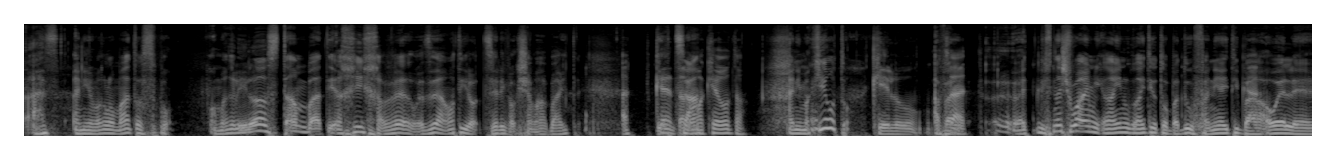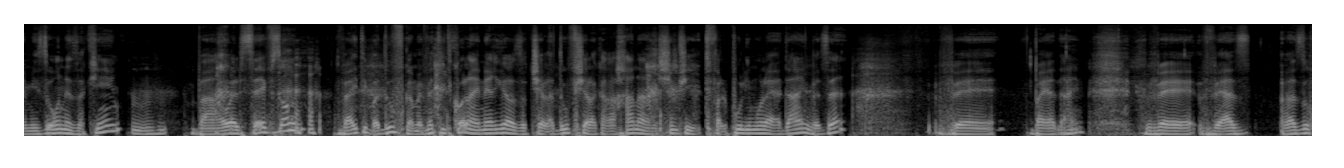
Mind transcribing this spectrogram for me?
אז אני אומר לו, מה אתה עושה פה? הוא אומר לי, לא, סתם באתי, אחי, חבר, וזה. אמרתי לו, צא לי בבקשה מהבית. כן, אתה? לא מכיר אותו. אני מכיר אותו, כאילו, אבל קצת. לפני שבועיים ראינו, ראיתי אותו בדוף. אני הייתי כן. באוהל אה, מזעור נזקים. באוהל סייף זון, והייתי בדוף, גם הבאתי את כל האנרגיה הזאת של הדוף של הקרחנה, האנשים שהתפלפו לי מול הידיים וזה, ובידיים, ו... ואז, ואז הוא,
